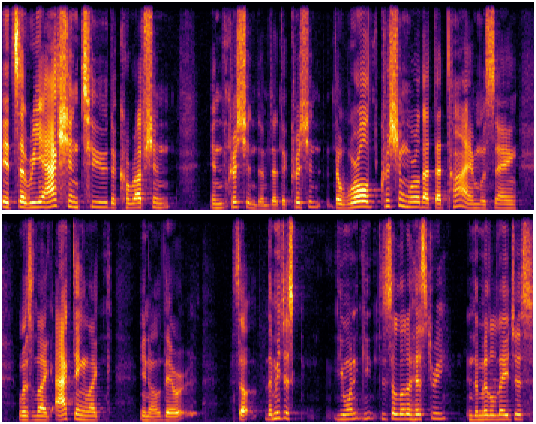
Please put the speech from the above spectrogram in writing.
it's a reaction to the corruption in Christendom that the Christian, the world, Christian world at that time was saying, was like acting like, you know, they were. So let me just, you want just a little history in the Middle Ages?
